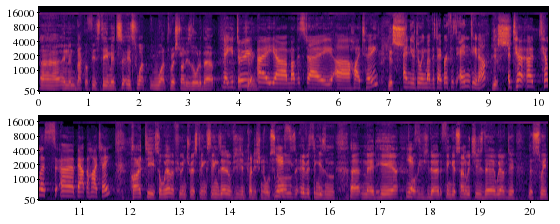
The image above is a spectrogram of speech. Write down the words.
uh, and then back office team. It's it's what what restaurant is all about. Now you do actually. a uh, Mother's Day uh, high tea. Yes. And you're doing Mother's Day breakfast and dinner. Yes. Uh, uh, tell us uh, about the high tea. High tea. So we have a few interesting things there. Obviously, traditional scones. Yes. Everything is mm, uh, made here. Yes. Obviously, the, the finger sandwiches there. We have the, the sweet.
